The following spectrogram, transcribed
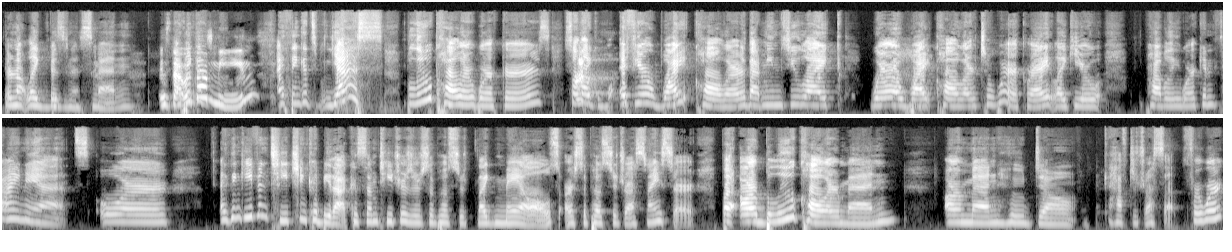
they're not like businessmen Is that what that means? I think it's yes, blue collar workers. So like if you're white collar, that means you like wear a white collar to work, right? Like you probably work in finance or I think even teaching could be that because some teachers are supposed to like males are supposed to dress nicer. But our blue collar men are men who don't have to dress up for work,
